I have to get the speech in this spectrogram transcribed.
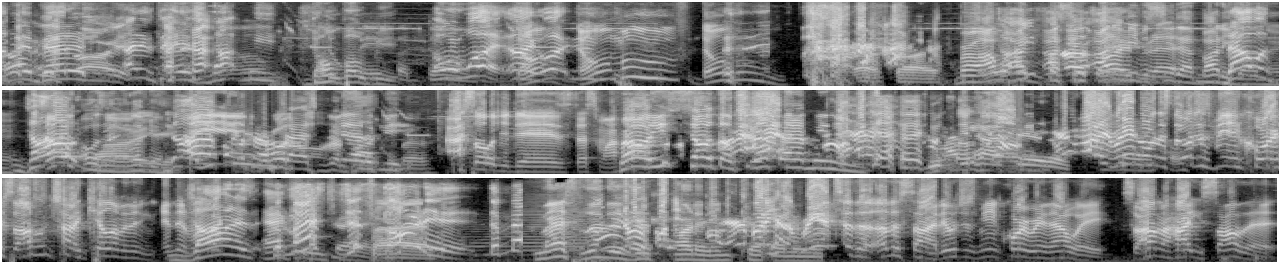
you can, you already did nothing better. I didn't say it's not me. Don't vote me. Or what? Like. Don't, don't move. Don't move. Oh, sorry. Bro, I, I, I, Sorry swear, for I didn't even see that body. That was there. John. I wasn't looking. John, you fucking trash Yeah, response, me. bro. I sold you, Dez. That's my Bro, fault. you showed the fuck out of me. You did not feel. Everybody ran over the store just being Corey, so I was trying to kill him and then, and then John is the match just started. The match. Match literally just started. Everybody had ran to the other side. It was just me and Corey ran that way. So I don't know how you saw that.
